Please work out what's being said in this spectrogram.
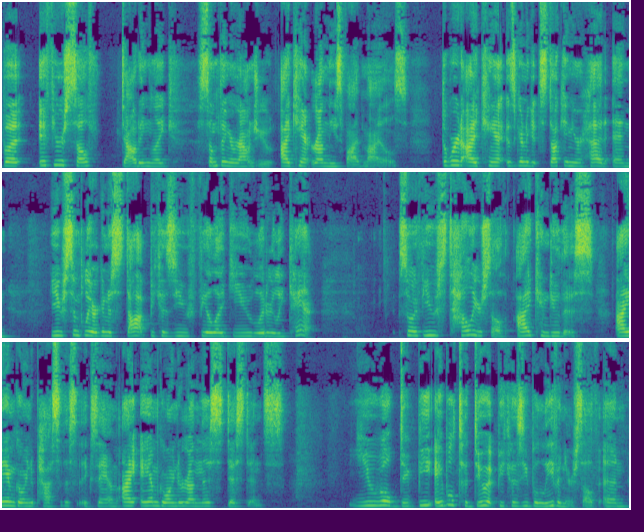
But if you're self doubting, like, something around you, I can't run these five miles, the word I can't is going to get stuck in your head and you simply are going to stop because you feel like you literally can't. So if you tell yourself, I can do this, I am going to pass this exam, I am going to run this distance, you will do, be able to do it because you believe in yourself and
